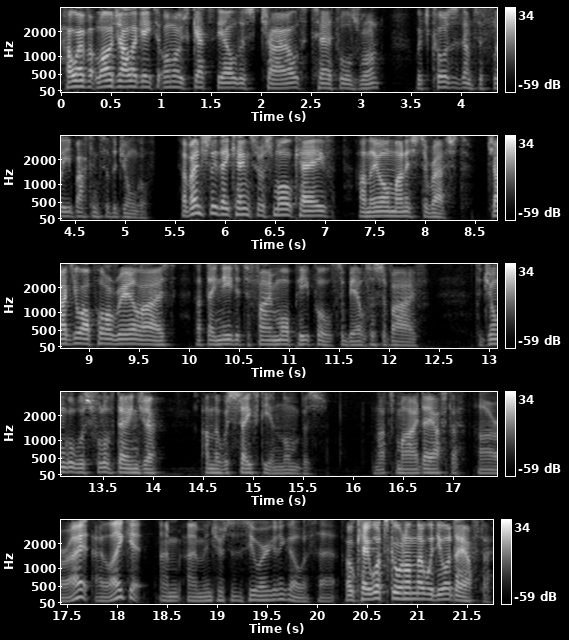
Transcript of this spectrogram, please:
However, large alligator almost gets the eldest child, Turtle's Run, which causes them to flee back into the jungle. Eventually, they came to a small cave, and they all managed to rest. Jaguar Paw realized that they needed to find more people to be able to survive. The jungle was full of danger, and there was safety in numbers. And that's my day after. All right, I like it. I'm I'm interested to see where you're going to go with that. Okay, what's going on though with your day after?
